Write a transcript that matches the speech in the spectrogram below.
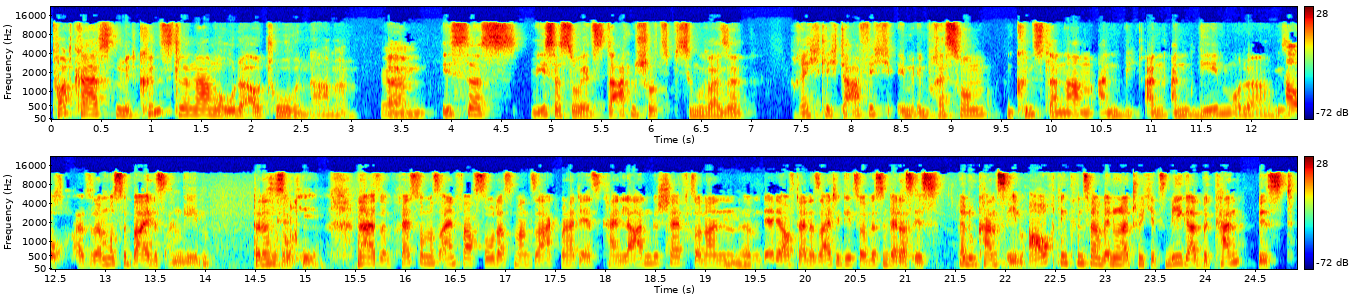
Podcasten mit Künstlername oder Autorenname. Mhm. Ähm, ist das, wie ist das so jetzt Datenschutz beziehungsweise rechtlich? Darf ich im Impressum einen Künstlernamen an, angeben oder wie sieht das Auch, also da musst du beides angeben. Dann ist es okay. Ne, also Impressum ist einfach so, dass man sagt, man hat ja jetzt kein Ladengeschäft, sondern ähm, der, der auf deine Seite geht, soll wissen, wer das ist. Ne, du kannst eben auch den Künstler, wenn du natürlich jetzt mega bekannt bist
